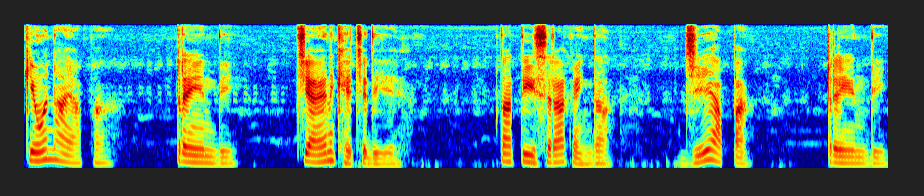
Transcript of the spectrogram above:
ਕਿਉਂ ਨਾ ਆਪਾਂ ਟਰੇਨ ਦੀ ਚੈਨ ਖਿੱਚ ਦੇਈਏ? ਤਾਂ ਤੀਸਰਾ ਕਹਿੰਦਾ, ਜੇ ਆਪਾਂ ਟਰੇਨ ਦੀ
